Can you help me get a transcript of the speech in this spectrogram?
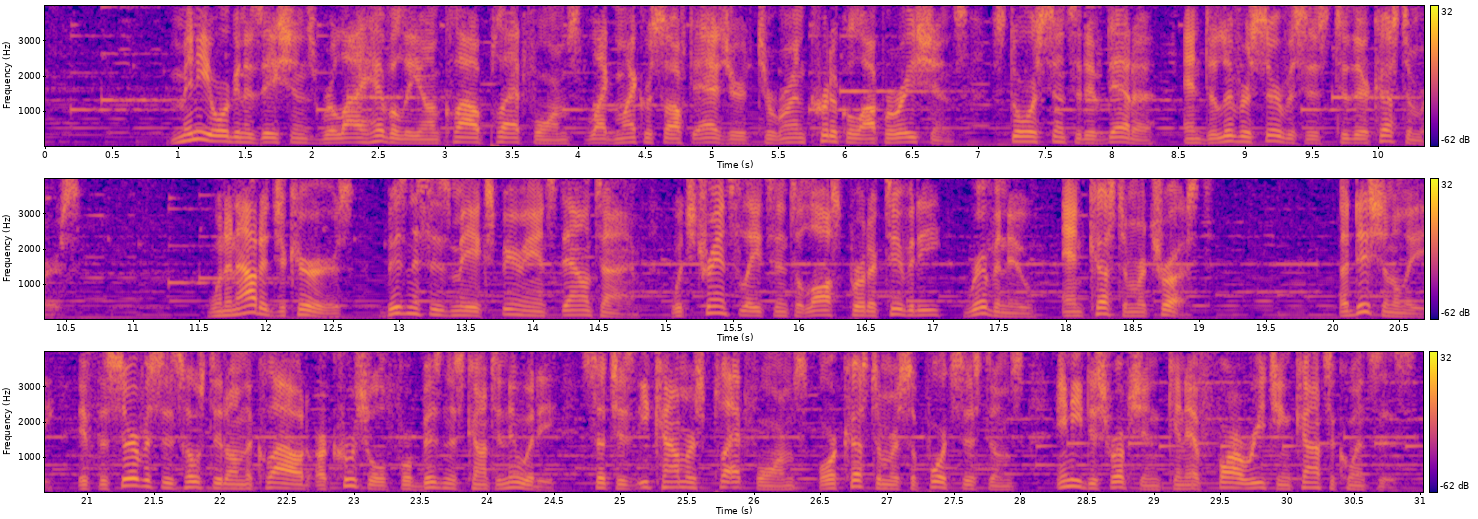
Many organizations rely heavily on cloud platforms like Microsoft Azure to run critical operations, store sensitive data, and deliver services to their customers. When an outage occurs, businesses may experience downtime, which translates into lost productivity, revenue, and customer trust. Additionally, if the services hosted on the cloud are crucial for business continuity, such as e commerce platforms or customer support systems, any disruption can have far reaching consequences.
